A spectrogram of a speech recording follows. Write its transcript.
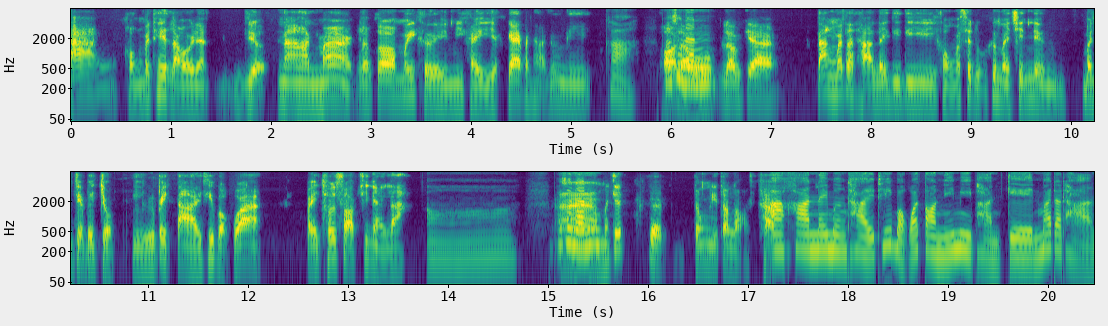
ด่างของประเทศเราเนี่ยเยอะนานมาก แล้วก็ไม่เคยมีใครแก้ปัญหาเรื่องนี้ค่ะ เพพอราะฉะเรานั้นเราจะตั้งมาตรฐานอะไรดีๆ ของวัสดุขึ้นมาชิ้นหนึ่ง มันจะไปจบหรือไปตายที่บอกว่าไปทดสอบที่ไหนล่ะ อ๋อ เพราะฉะนั้นอ่มันจะเกิดตรงนี้ตลอดครับ อาคารในเมืองไทยที่บอกว่าตอนนี้มีผ่านเกณฑ์มาตรฐาน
